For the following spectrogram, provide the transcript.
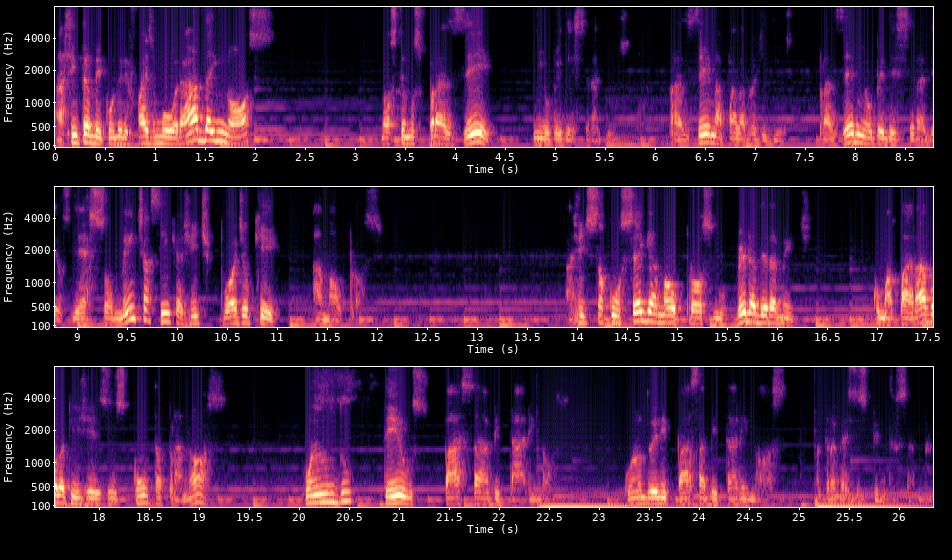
Assim também, quando Ele faz morada em nós, nós temos prazer em obedecer a Deus, prazer na palavra de Deus, prazer em obedecer a Deus. E é somente assim que a gente pode o quê? Amar o próximo. A gente só consegue amar o próximo verdadeiramente, como a parábola que Jesus conta para nós, quando Deus passa a habitar em nós. Quando ele passa a habitar em nós através do Espírito Santo.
